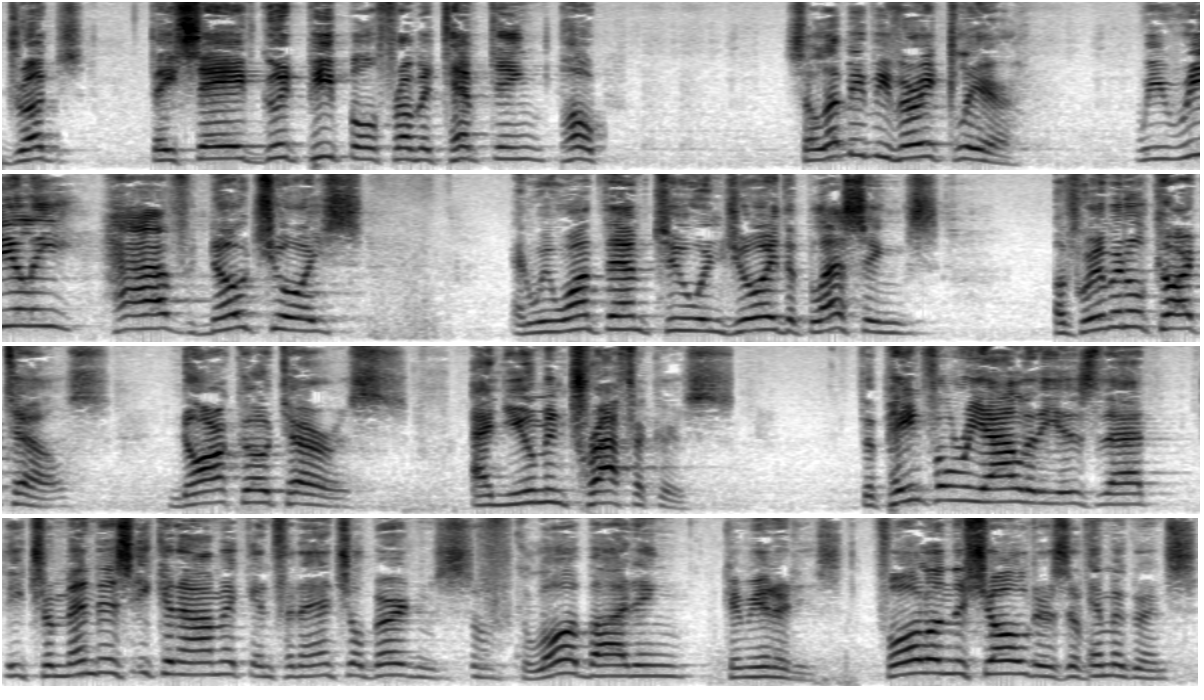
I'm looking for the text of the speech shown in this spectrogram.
drugs. They save good people from attempting hope. So let me be very clear. We really have no choice, and we want them to enjoy the blessings of criminal cartels, narco terrorists, and human traffickers. The painful reality is that the tremendous economic and financial burdens of law abiding communities fall on the shoulders of immigrants.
